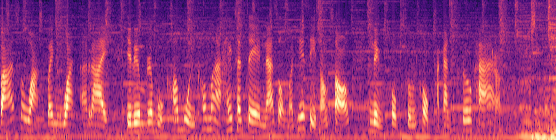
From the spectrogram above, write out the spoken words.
ฟ้าสว่างเป็นวันอะไร อย่าลืมระบุข้อมูลเข้ามาให้ชัดเจนนะ ส่งมาที่ 422 1606พักกันสักครู่ค่ะ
